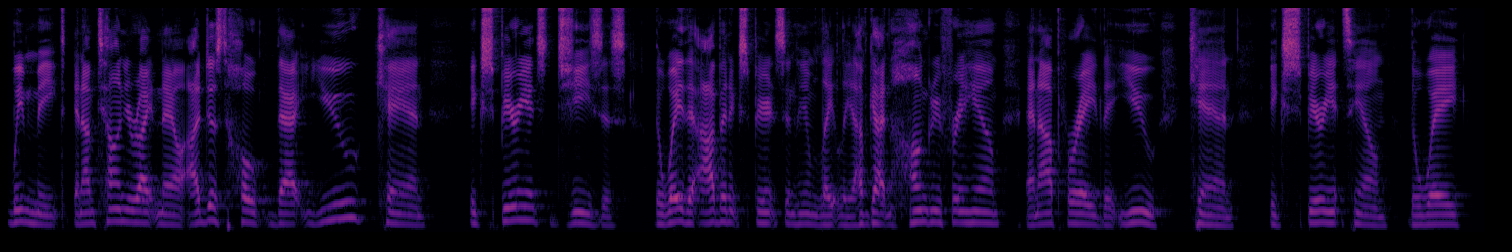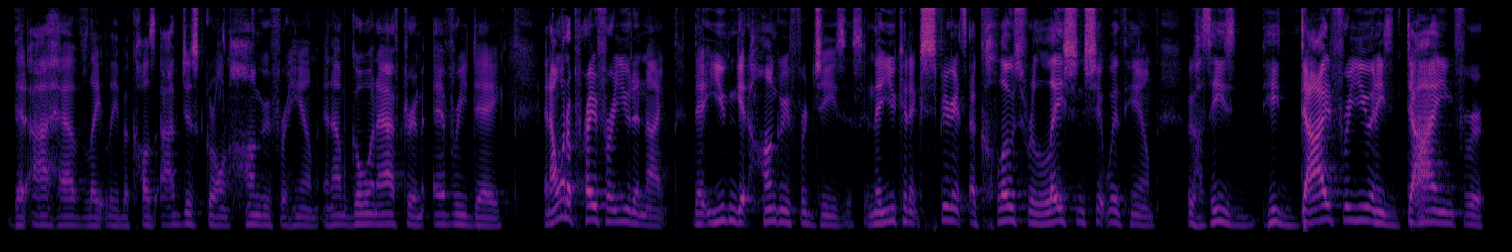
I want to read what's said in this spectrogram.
we meet. And I'm telling you right now, I just hope that you can experience Jesus the way that I've been experiencing him lately. I've gotten hungry for him, and I pray that you can experience him the way that I have lately because I've just grown hungry for him and I'm going after him every day. And I want to pray for you tonight that you can get hungry for Jesus and that you can experience a close relationship with him because he's he died for you and he's dying for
